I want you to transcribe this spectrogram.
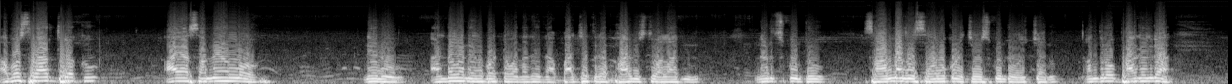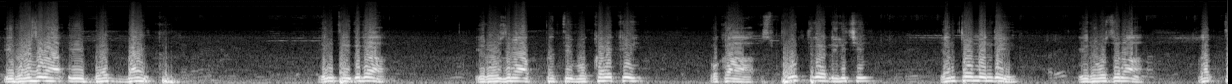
అవసరార్థులకు ఆయా సమయంలో నేను అండగా నిలబడటం అన్నది నా బాధ్యతగా భావిస్తూ అలా నడుచుకుంటూ సామాజిక సేవ కూడా చేసుకుంటూ వచ్చాను. అందులో భాగంగా ఈ రోజున ఈ బ్లడ్ బ్యాంక్ ఇంత ఇదిగా ఈ రోజున ప్రతి ఒక్కరికి ఒక స్ఫూర్తిగా నిలిచి ఎంతోమంది ఈ రోజున రక్త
